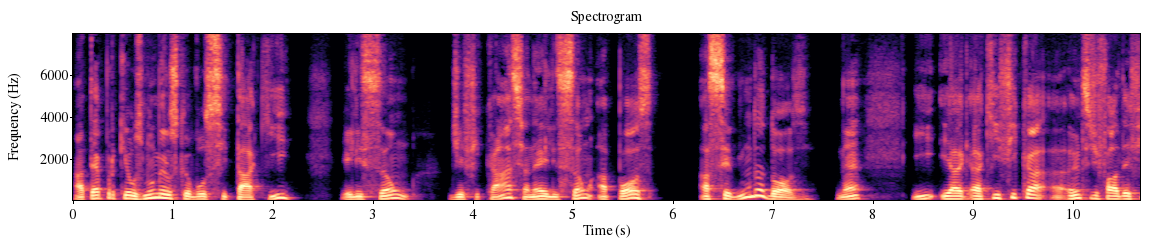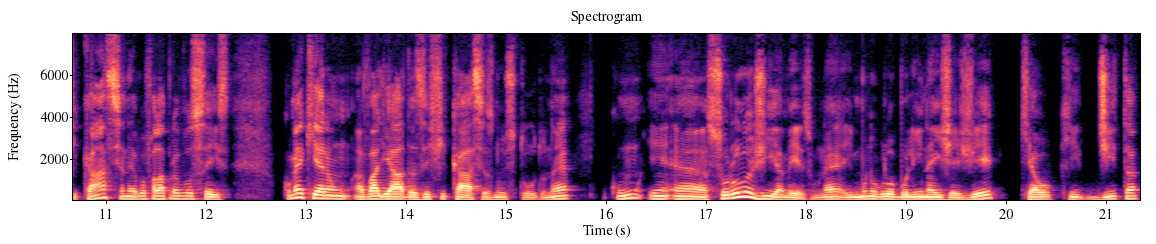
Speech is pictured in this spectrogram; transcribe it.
Até porque os números que eu vou citar aqui, eles são de eficácia, né? Eles são após a segunda dose, né? E, e aqui fica, antes de falar da eficácia, né? Eu vou falar para vocês como é que eram avaliadas eficácias no estudo, né? Com é, sorologia mesmo, né? Imunoglobulina IgG, que é o que dita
